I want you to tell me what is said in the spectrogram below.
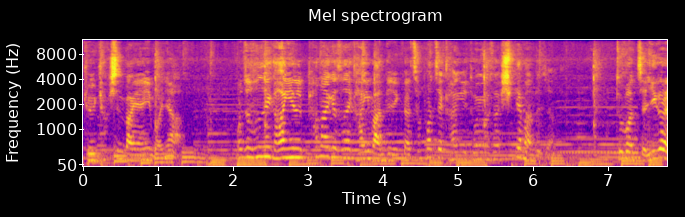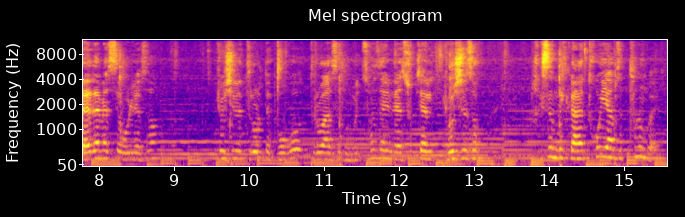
교육 혁신 방향이 뭐냐 먼저 선생님 강의를 편하게 선생님 강의 만드니까 첫 번째 강의 동영상 쉽게 만들잖아요. 두 번째 이걸 LMS에 올려서 교실에 들어올 때 보고 들어와서 그 문- 선생님이 내 숙제를 교실에서 학생들이 간에 토의하면서 푸는 거예요.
